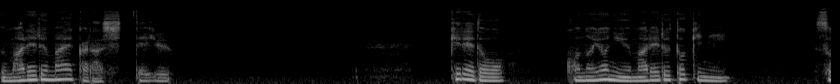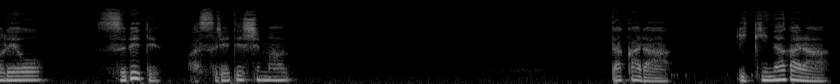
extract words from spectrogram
生まれる前から知っている。けれどこの世に生まれる時にそれをすべて忘れてしまう。だから生きながら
